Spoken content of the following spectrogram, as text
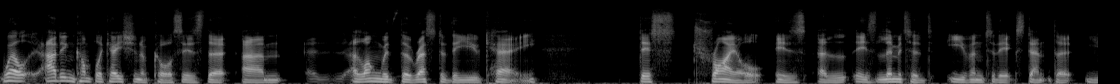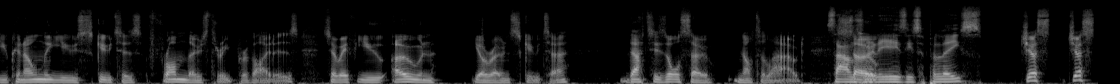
Well, adding complication, of course, is that um, along with the rest of the UK, this trial is uh, is limited even to the extent that you can only use scooters from those three providers. So if you own your own scooter, that is also not allowed. Sounds So really easy to police. Just just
